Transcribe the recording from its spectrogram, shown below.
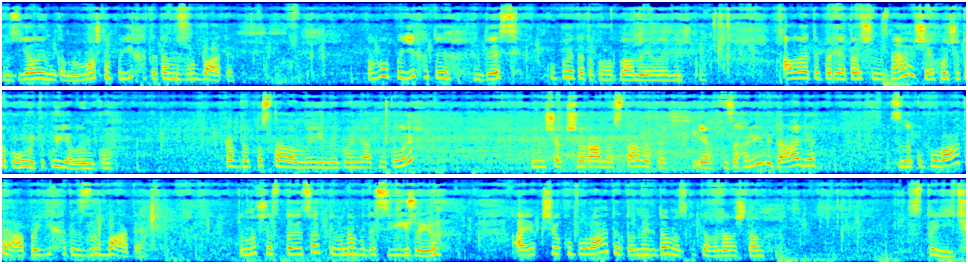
з ялинками, можна поїхати там зрубати. Або поїхати десь купити такого плану ялиночку. Але тепер я точно знаю, що я хочу такого і таку ялинку. Правда, поставимо її непонятно коли. Тому що якщо рано ставити, ні, взагалі в ідеалі це не купувати, а поїхати зрубати. Тому що 100% вона буде свіжою. А якщо купувати, то невідомо скільки вона вже там стоїть.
